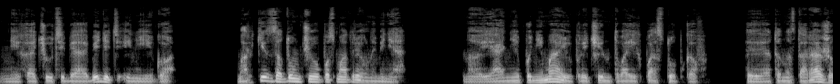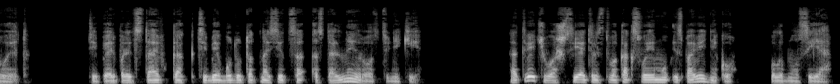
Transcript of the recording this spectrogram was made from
«Не хочу тебя обидеть, Иниего». Маркиз задумчиво посмотрел на меня. «Но я не понимаю причин твоих поступков, и это настораживает. Теперь представь, как к тебе будут относиться остальные родственники». «Отвечу, ваше сиятельство, как своему исповеднику», — улыбнулся я.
